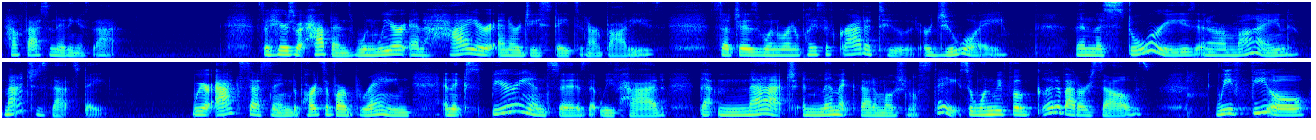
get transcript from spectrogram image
How fascinating is that? So here's what happens when we are in higher energy states in our bodies, such as when we're in a place of gratitude or joy, then the stories in our mind matches that state. We are accessing the parts of our brain and experiences that we've had that match and mimic that emotional state. So when we feel good about ourselves, we feel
